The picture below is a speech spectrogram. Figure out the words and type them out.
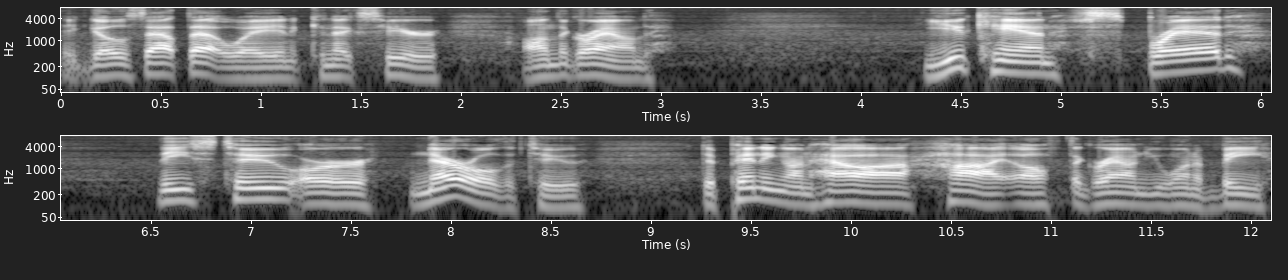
it goes out that way and it connects here on the ground, you can spread these two or narrow the two depending on how high off the ground you want to be.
